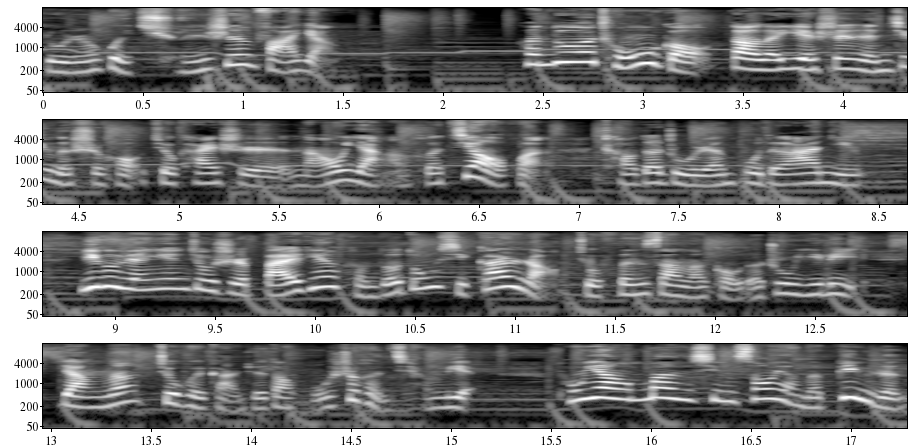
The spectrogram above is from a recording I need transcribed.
有人会全身发痒。很多宠物狗到了夜深人静的时候就开始挠痒和叫唤。吵得主人不得安宁，一个原因就是白天很多东西干扰，就分散了狗的注意力，痒呢就会感觉到不是很强烈。同样，慢性瘙痒的病人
